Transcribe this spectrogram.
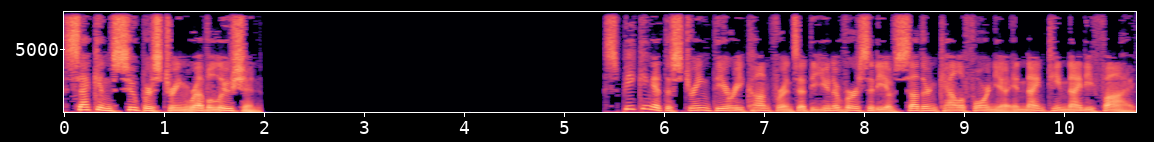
Second superstring revolution Speaking at the String Theory Conference at the University of Southern California in 1995,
